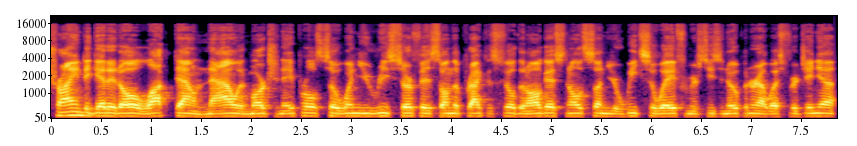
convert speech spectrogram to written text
trying to get it all locked down now in March and April. So when you resurface on the practice field in August, and all of a sudden you're weeks away from your season opener at West Virginia,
